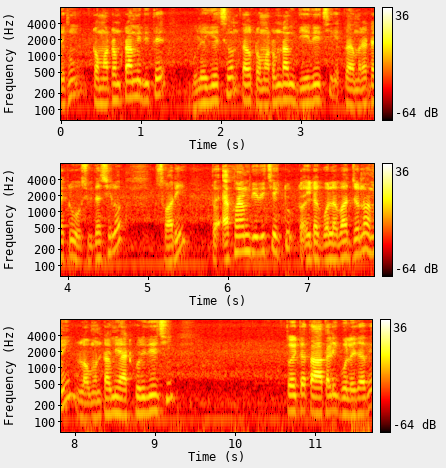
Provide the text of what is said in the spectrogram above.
দেখুন টমাটমটা আমি দিতে ভুলে গিয়েছিলাম, তাও টমাটমটা আমি দিয়ে দিয়েছি ক্যামেরাটা একটু অসুবিধা ছিল সরি তো এখন আমি দিয়ে দিচ্ছি একটু এটা গলাবার জন্য আমি লবণটা আমি অ্যাড করে দিয়েছি। তো এটা তাড়াতাড়ি গলে যাবে,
